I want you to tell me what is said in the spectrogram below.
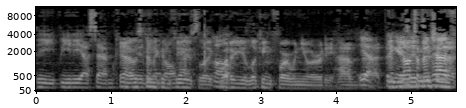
the BDSM community. Yeah, I was kind of and all that. confused. Like, Oh. what are you looking for when you already have that? Yeah, and not to mention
